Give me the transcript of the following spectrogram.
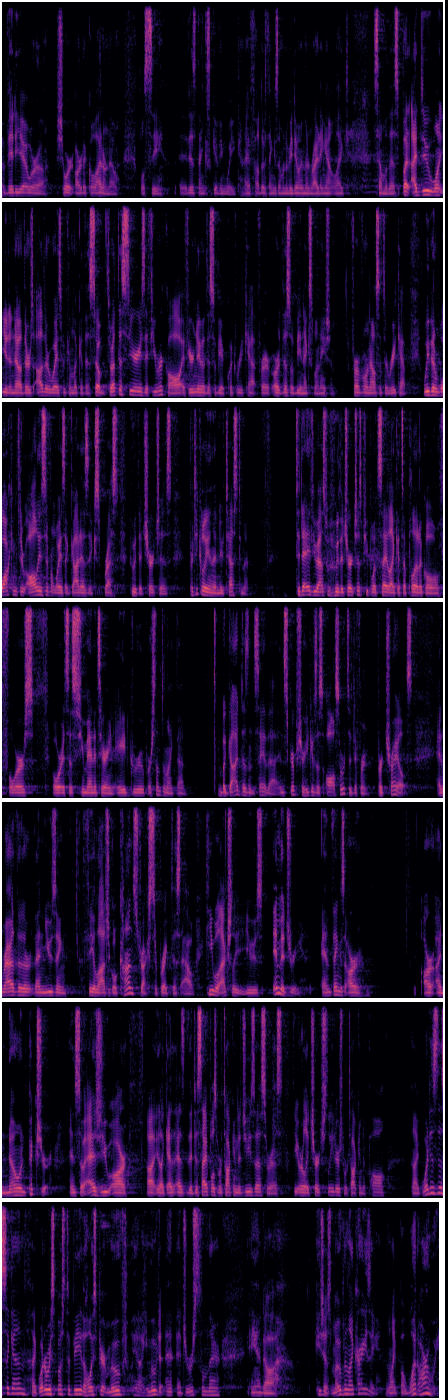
a video or a short article. I don't know. We'll see. It is Thanksgiving week. I have other things I'm going to be doing than writing out like some of this. But I do want you to know there's other ways we can look at this. So throughout this series, if you recall, if you're new, this will be a quick recap for, or this will be an explanation. For everyone else, it's a recap. We've been walking through all these different ways that God has expressed who the church is, particularly in the New Testament. Today, if you ask who the church is, people would say like it's a political force or it's this humanitarian aid group or something like that. But God doesn't say that. In Scripture, He gives us all sorts of different portrayals. And rather than using theological constructs to break this out, He will actually use imagery, and things are, are a known picture. And so, as you are, uh, like as, as the disciples were talking to Jesus, or as the early church leaders were talking to Paul, like, what is this again? Like, what are we supposed to be? The Holy Spirit moved. Yeah, he moved at, at Jerusalem there. And uh, he's just moving like crazy. And like, but what are we?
